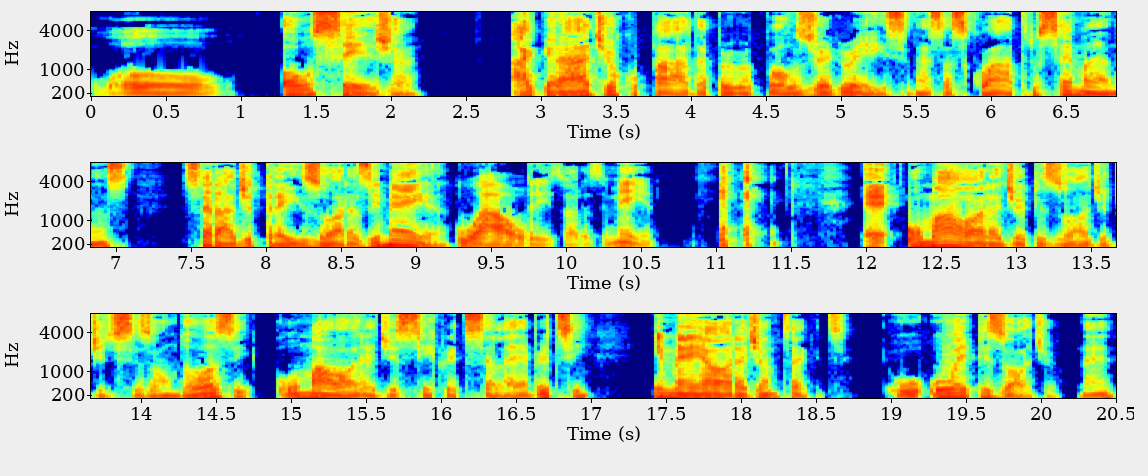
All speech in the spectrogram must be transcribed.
Uou. Ou seja, a grade ocupada por RuPaul's Drag Race nessas quatro semanas será de três horas e meia. Uau! Três horas e meia. é uma hora de episódio de Season 12, uma hora de Secret Celebrity e meia hora de Untucked. O, o episódio, né?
